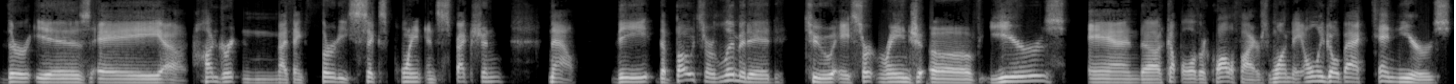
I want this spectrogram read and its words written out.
there is a uh, hundred and I think thirty six point inspection. Now the the boats are limited to a certain range of years and uh, a couple other qualifiers. One, they only go back ten years,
